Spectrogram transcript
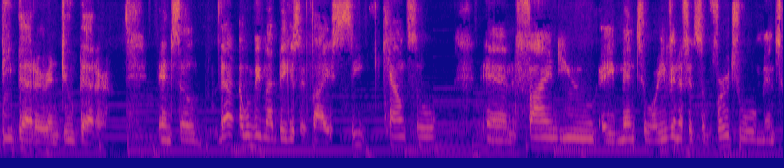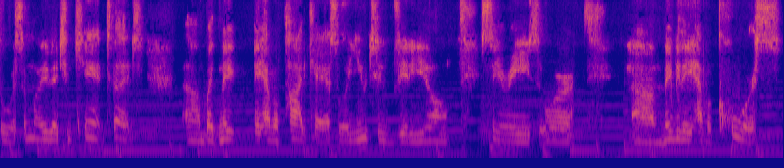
be better and do better. And so that would be my biggest advice. Seek counsel and find you a mentor, even if it's a virtual mentor, somebody that you can't touch, um, but may, may have a podcast or a YouTube video series, or um, maybe they have a course,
